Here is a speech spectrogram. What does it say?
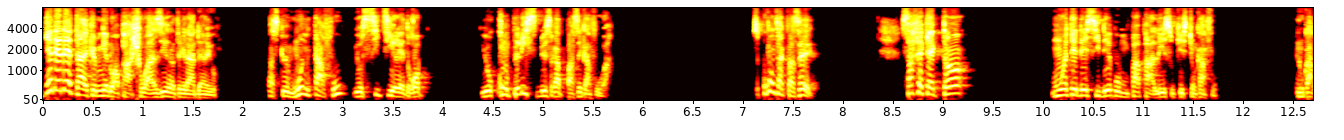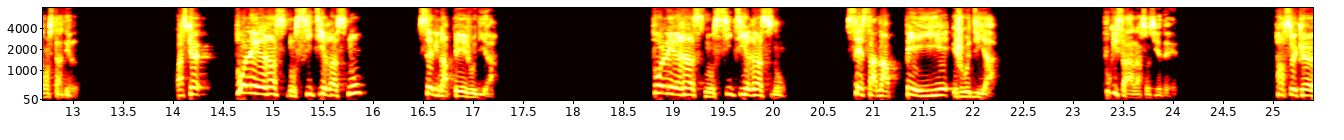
gen de detay ke mwen dwa pa chwazi rentre la den yo. Paske moun kafou, yo sitire drop, yo komplis de se kap pase kafou wa. Se pou kon sa kpase, sa fe kek tan, mwen te deside pou mwen pa pale sou kestyon kafou. Nou ka konstate l. Paske tolerans nou, sitirans nou, se li na peye jodi ya. Tolerans nou, sitirans nou, se sa na peye jodi ya. Pou ki sa la sosyete? Parce ke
